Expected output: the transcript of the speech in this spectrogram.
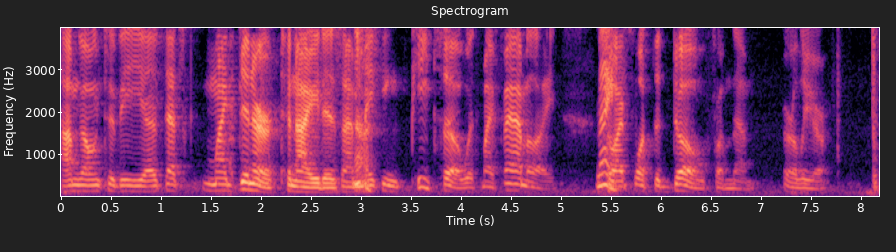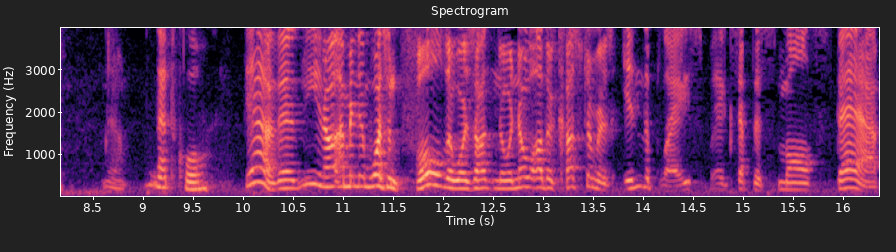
I'm going to be. Uh, that's my dinner tonight. Is I'm making pizza with my family. Nice. So I bought the dough from them earlier. Yeah. That's cool. Yeah, you know, I mean, it wasn't full. There was uh, there were no other customers in the place except a small staff.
